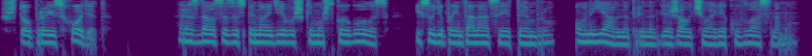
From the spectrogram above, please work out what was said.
что происходит?» Раздался за спиной девушки мужской голос, и, судя по интонации и тембру, он явно принадлежал человеку властному.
